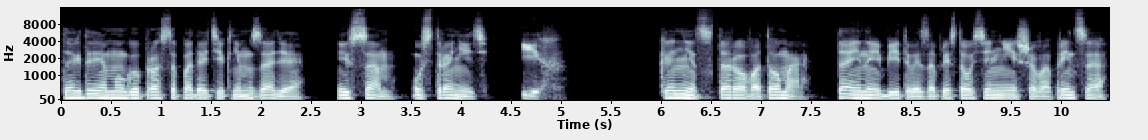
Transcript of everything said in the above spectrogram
тогда я могу просто подойти к ним сзади и сам устранить их. Конец второго тома Тайные битвы за престол сильнейшего принца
